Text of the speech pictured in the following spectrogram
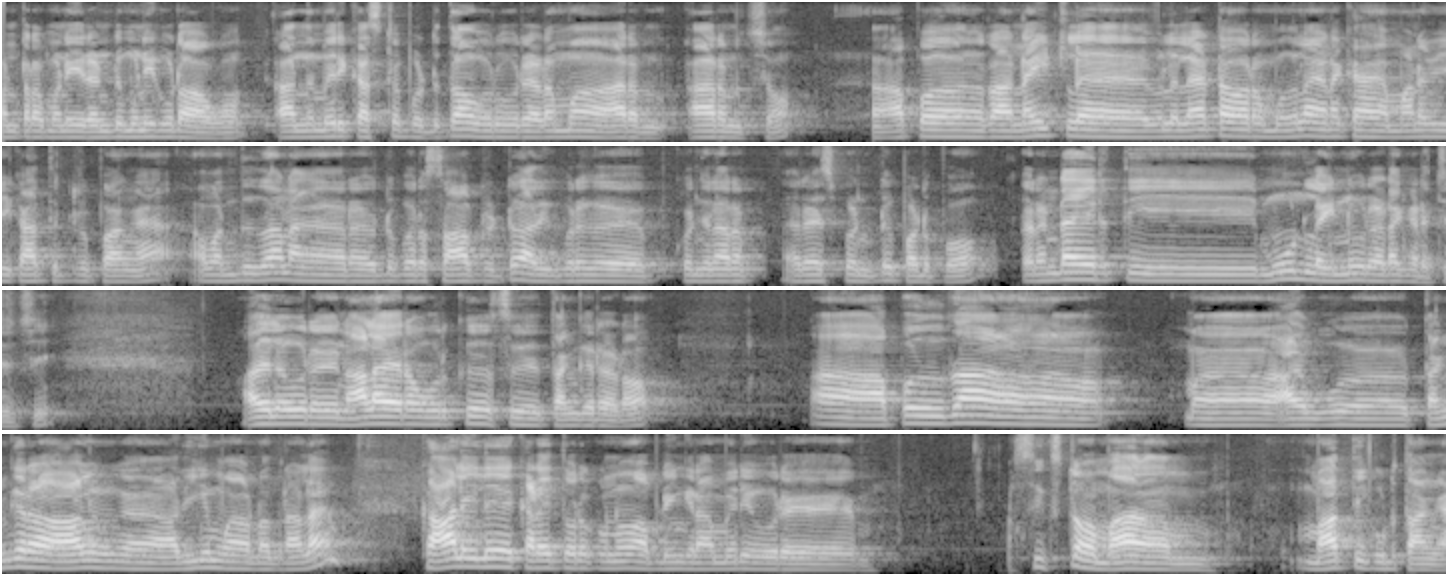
ஒன்றரை மணி ரெண்டு மணி கூட ஆகும். அந்தமாரி கஷ்டப்பட்டு தான் ஒரு ஒரு இடமா ஆரம் ஆரம்பித்தோம் அப்போ நைட்டில் இவ்வளோ லேட்டாக வரும்போதெல்லாம் எனக்கு மனைவி காத்துட்ருப்பாங்க வந்து தான் நாங்கள் ரெண்டு பேரும் சாப்பிட்டுட்டு அதுக்கு பிறகு கொஞ்சம் நேரம் ரெஸ்ட் பண்ணிட்டு படுப்போம். ரெண்டாயிரத்தி மூணில் இன்னொரு இடம் கிடச்சிச்சு. அதில் ஒரு நாலாயிரம் ஒர்க்கர்ஸ் தங்குற இடம். அப்போது தான் தங்குற ஆளுங்க அதிகமானதுனால காலையிலே கடை திறக்கணும் அப்படிங்கிற மாதிரி ஒரு சிஸ்டம் மா மாற்றி கொடுத்தாங்க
